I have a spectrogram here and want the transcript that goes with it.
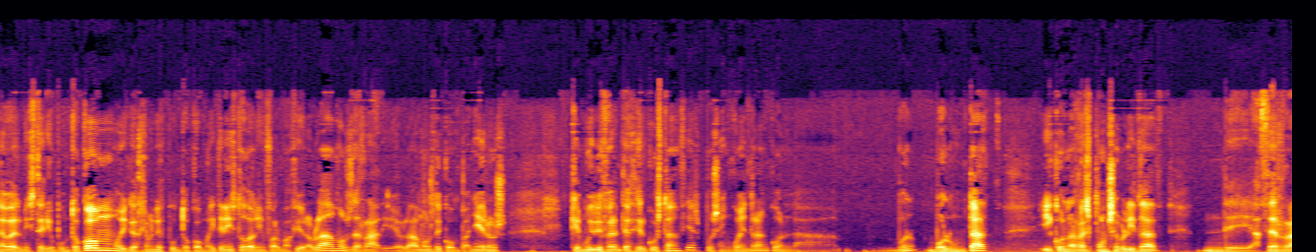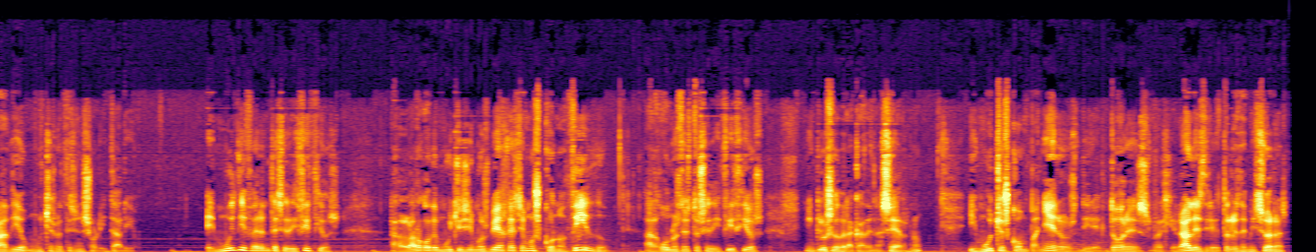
navedelmisterio.com o ikerjiménez.com. Ahí tenéis toda la información. Hablábamos de radio y hablábamos de compañeros que muy diferentes circunstancias pues se encuentran con la bueno, voluntad y con la responsabilidad de hacer radio muchas veces en solitario. En muy diferentes edificios. A lo largo de muchísimos viajes hemos conocido algunos de estos edificios, incluso de la cadena SER, ¿no? Y muchos compañeros, directores regionales, directores de emisoras,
